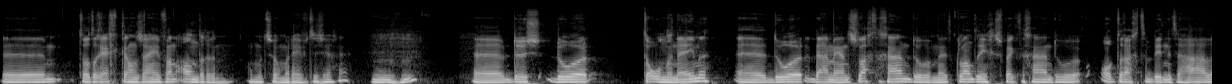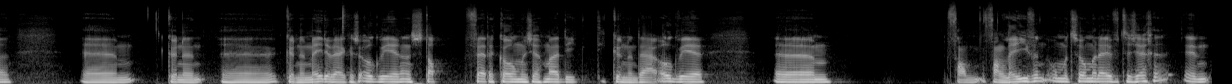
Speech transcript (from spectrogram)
ehm, tot recht kan zijn van anderen, om het zo maar even te zeggen. Mhm. Eh, dus door te ondernemen, eh, door daarmee aan de slag te gaan, door met klanten in gesprek te gaan, door opdrachten binnen te halen, ehm, kunnen, eh, kunnen medewerkers ook weer een stap verder komen, zeg maar. Die, die kunnen daar ook weer ehm, van, van leven, om het zo maar even te zeggen. En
